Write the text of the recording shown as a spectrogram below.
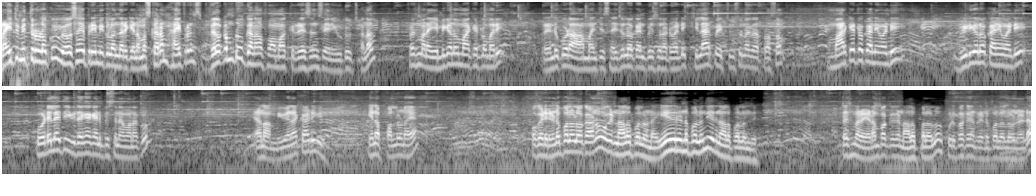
రైతు మిత్రులకు వ్యవసాయ ప్రేమికులందరికీ నమస్కారం. Hi friends welcome to Gana farm creations and YouTube channel friends మన ఎమ్మిగను మార్కెట్లో మరి రెండు కూడా మంచి సైజులో కనిపిస్తున్నటువంటి కిలార్ పేరు చూస్తున్నారు కదా ప్రస్తుతం. మార్కెట్లో కానివ్వండి వీడియోలో కానివ్వండి కోడలు అయితే ఈ విధంగా కనిపిస్తున్నాయి మనకు. ఏనా మీ వెనకాడివి? ఏనా పళ్ళు ఉన్నాయా ఒకటి రెండు పళ్ళలో కాను ఒకటి నాలుగు పళ్ళు ఉన్నాయి ఏది రెండు పళ్ళు ఉంది ఏది నాలుగు పళ్ళు ఉంది? ప్లస్ మరి ఎడం పక్కన నాలుగు పళ్ళలో కుడి పక్కన రెండు పళ్ళలో ఉన్నాడు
